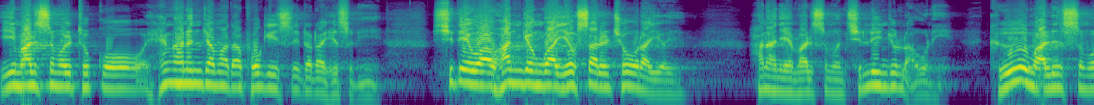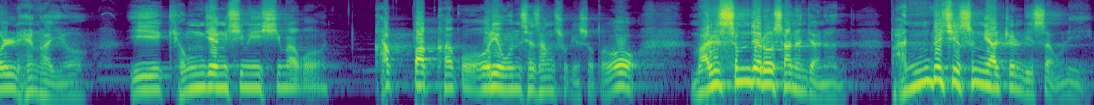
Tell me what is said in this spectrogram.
이 말씀을 듣고 행하는 자마다 복이 있으리라 했으니 시대와 환경과 역사를 초월하여 하나님의 말씀은 진리인 줄 나오니 그 말씀을 행하여 이 경쟁심이 심하고 각박하고 어려운 세상 속에서도 말씀대로 사는 자는 반드시 승리할 줄 믿사오니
